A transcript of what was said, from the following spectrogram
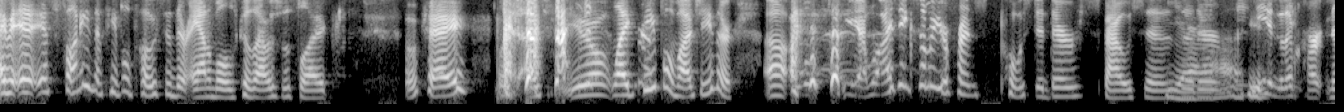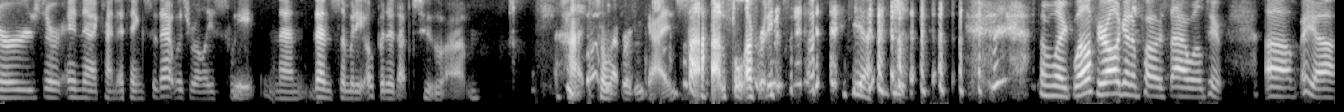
I mean, it, it's funny that people posted their animals because I was just like, okay. Like, I, you don't like people much either. Uh, yeah, well, I think some of your friends posted their spouses yeah, or their you know their partners or and that kind of thing. So that was really sweet. And then then somebody opened it up to um, hot celebrity guys. hot celebrities. yeah. I'm like, well, if you're all gonna post, I will too. Um, yeah,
